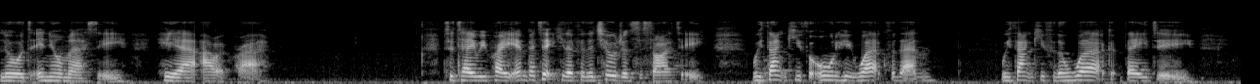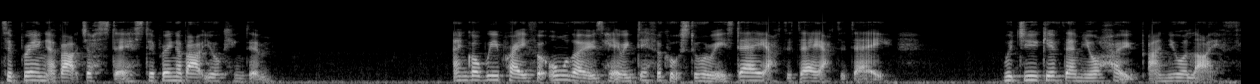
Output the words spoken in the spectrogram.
Lord, in your mercy, hear our prayer. Today we pray in particular for the Children's Society we thank you for all who work for them. We thank you for the work they do to bring about justice, to bring about your kingdom. And God, we pray for all those hearing difficult stories day after day after day. Would you give them your hope and your life?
